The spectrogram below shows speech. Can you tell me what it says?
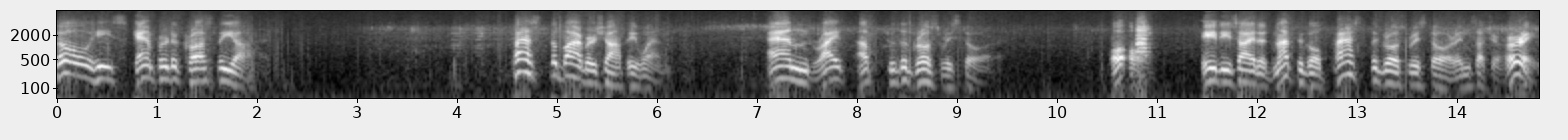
So he scampered across the yard. Past the barber shop he went, and right up to the grocery store. Uh-oh. He decided not to go past the grocery store in such a hurry.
